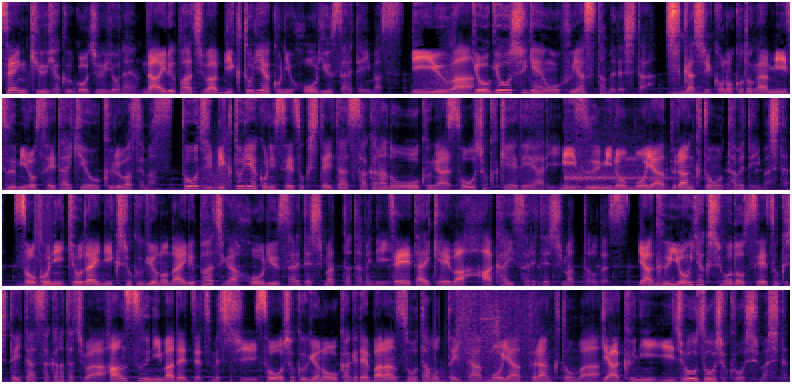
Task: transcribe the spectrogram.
1954年、ナイルパーチはビクトリア湖に放流されています。理由は、漁業資源を増やすためでした。しかし、このことが湖の生態系を狂わせます。当時、ビクトリア湖に生息していた魚の多くが草食系であり、湖の藻やプランクトンを食べていました。そこに巨大肉食魚のナイルパーチが放流されてしまったために、生態系は破壊されてしまったのです。約400種ほど生息していた魚たちは、半数にまで絶滅し、草食魚のおかげでバランスを保っていた藻やプランクトンは逆に異常増殖をしました。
